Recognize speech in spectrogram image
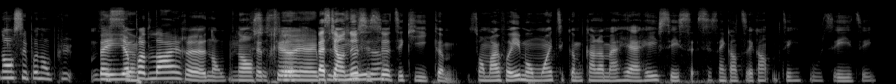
Non, c'est pas non plus. Ben, il y a ça. pas de l'air euh, non plus. Non, c'est très ça. Parce qu'il y en a, c'est ça, tu sais, qui, comme, sont mère foyer, mais au moins, tu sais, comme quand le mari arrive, c'est c'est 50-50, tu sais, ou c'est, tu sais,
